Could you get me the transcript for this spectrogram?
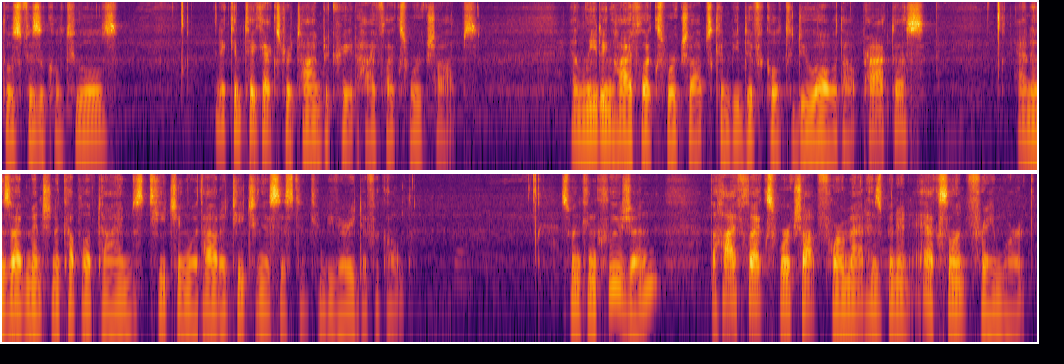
those physical tools. And it can take extra time to create HyFlex workshops and leading HyFlex workshops can be difficult to do well without practice. And as I've mentioned a couple of times, teaching without a teaching assistant can be very difficult. So in conclusion, the HyFlex workshop format has been an excellent framework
